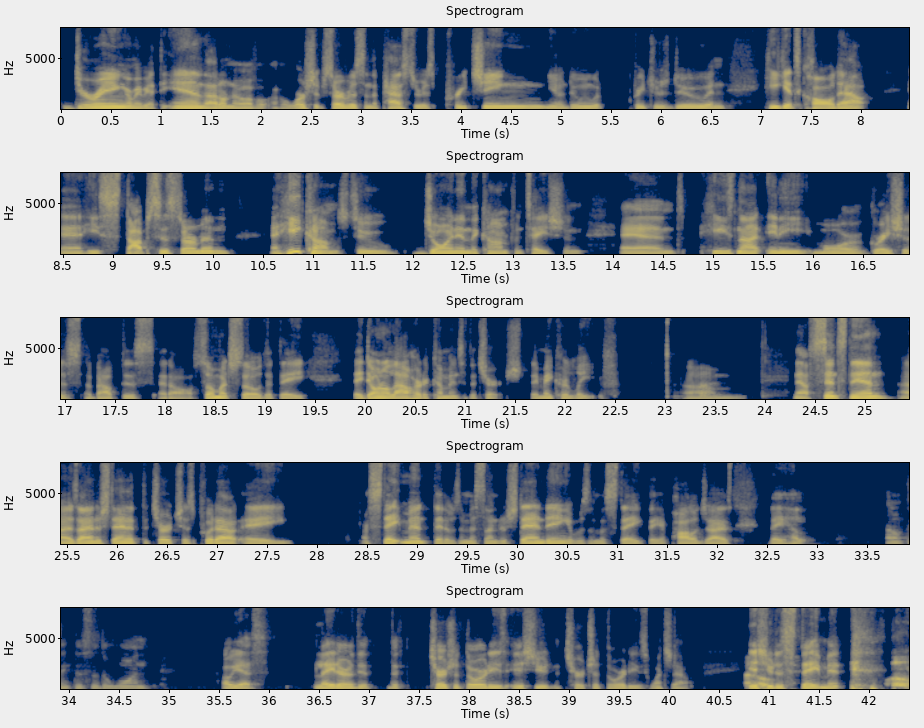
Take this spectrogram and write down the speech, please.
during or maybe at the end, I don't know, of a, of a worship service, and the pastor is preaching, you know, doing what preachers do, and he gets called out and he stops his sermon and he comes to join in the confrontation. And he's not any more gracious about this at all. So much so that they they don't allow her to come into the church. They make her leave. Um, now since then as i understand it the church has put out a, a statement that it was a misunderstanding. It was a mistake. They apologized. They ha- i don't think this is the one. Oh yes. Later the the church authorities issued the church authorities watch out issued a statement.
